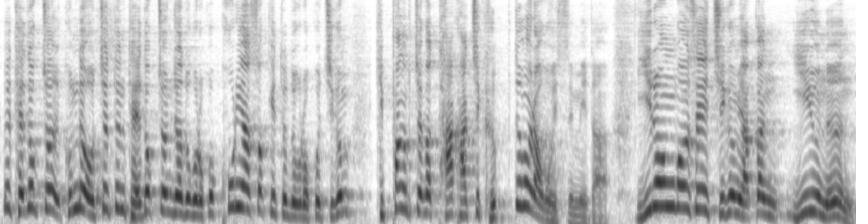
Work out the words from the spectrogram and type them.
근데 대덕전, 근데 어쨌든 대덕전자도 그렇고 코리아 서킷도 그렇고 지금 기판업체가 다 같이 급등을 하고 있습니다. 이런 것에 지금 약간 이유는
